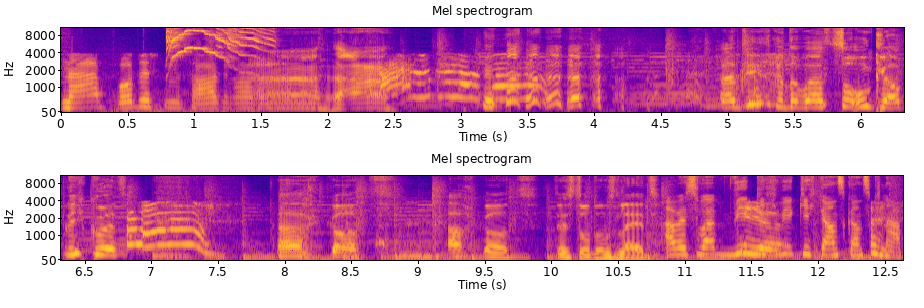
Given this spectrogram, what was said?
Nein, Brotwürstel mit Sauerkraut. Ah, Franziska, du warst so unglaublich gut. Ach Gott, ach Gott, das tut uns leid. Aber es war wirklich, Ja. wirklich ganz, ganz knapp.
